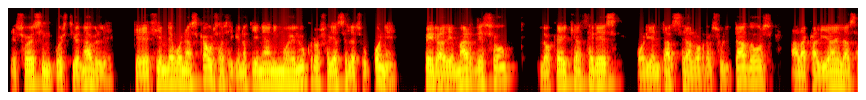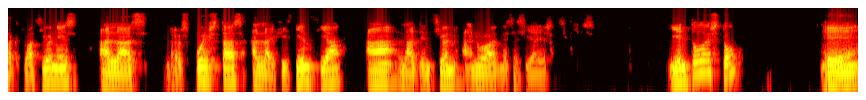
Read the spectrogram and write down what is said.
eso es incuestionable, que defiende buenas causas y que no tiene ánimo de lucro, eso ya se le supone. Pero además de eso, lo que hay que hacer es orientarse a los resultados, a la calidad de las actuaciones, a las respuestas, a la eficiencia, a la atención a nuevas necesidades sociales. Y en todo esto, eh,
